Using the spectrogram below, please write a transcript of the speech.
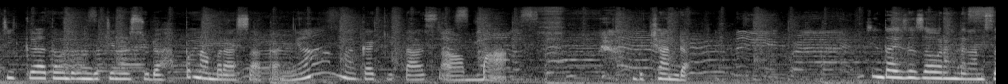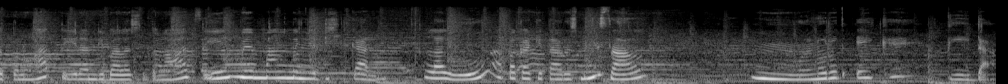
Jika teman-teman buciner sudah pernah merasakannya, maka kita sama bercanda. Mencintai seseorang dengan sepenuh hati dan dibalas setengah hati memang menyedihkan. Lalu, apakah kita harus menyesal? Hmm, menurut AK, tidak.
